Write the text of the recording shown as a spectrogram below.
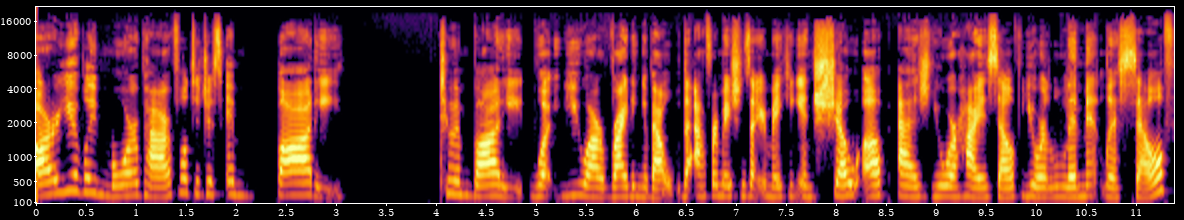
arguably more powerful to just embody, to embody what you are writing about, the affirmations that you're making, and show up as your highest self, your limitless self,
